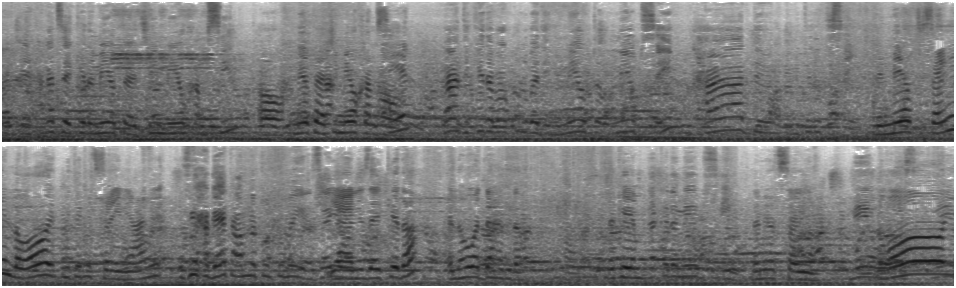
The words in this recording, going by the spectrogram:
حاجات زي حاجات زي كده 130 150 آه 130 150 بعد كده بقى كله بادئ من 190 لحد 290 من 190 لغاية 290 يعني. وفي حاجات عاملة 300 زي يعني زي كده اللي هو الذهبي ده. ده كام؟ ده كده 190 ده 190 100 لغاية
